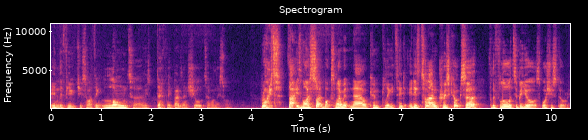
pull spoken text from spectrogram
in the future. So I think long term is definitely better than short term on this one. Right, that is my soapbox moment now completed. It is time, Chris Cook, sir, for the floor to be yours. What's your story?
